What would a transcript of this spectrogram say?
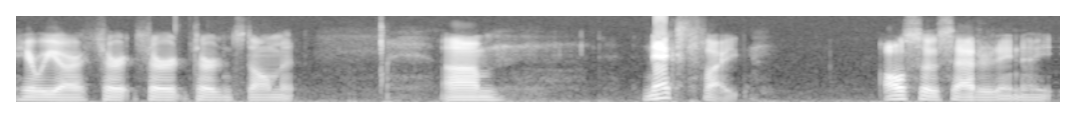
here we are, third third third installment. Um, next fight, also Saturday night.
